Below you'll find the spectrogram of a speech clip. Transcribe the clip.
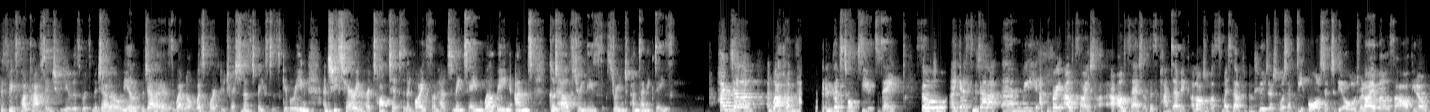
This week's podcast interview is with Majella O'Neill. Majella is a well known West Cork nutritionist based in Skibbereen, and she's sharing her top tips and advice on how to maintain well being and good health during these strange pandemic days. Hi, Majella, and welcome. Good to talk to you today. So I guess, Majella, um, we at the very outside, uh, outset of this pandemic, a lot of us, myself included, would have defaulted to the old reliables of, you know,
